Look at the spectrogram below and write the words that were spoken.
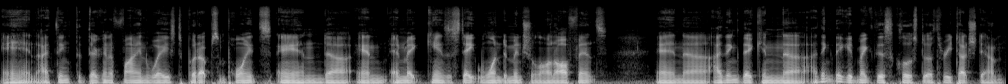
And I think that they're going to find ways to put up some points and uh, and and make Kansas State one dimensional on offense. And uh, I think they can. Uh, I think they could make this close to a three touchdown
